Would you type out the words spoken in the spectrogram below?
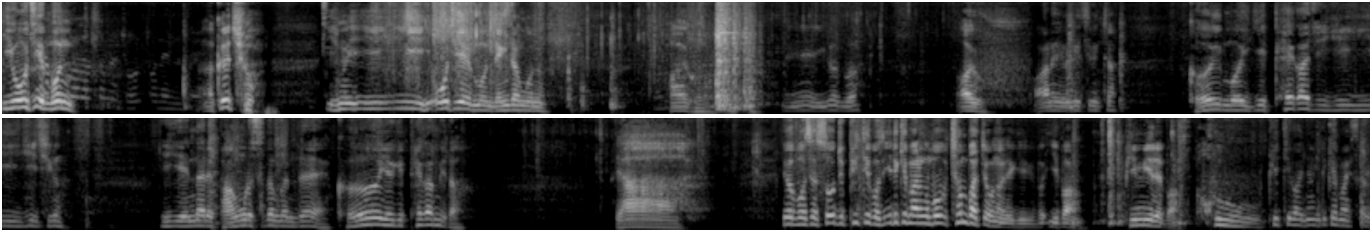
이 오지에 뭔. 아, 그렇죠. 이, 이, 이 오지에 뭔 냉장고는. 아이고. 예, 이거 뭐. 아유, 안에 여기 진짜 거의 뭐 이게 폐가지, 이게, 이게, 지금. 이게 옛날에 방으로 쓰던 건데 거의 여기 폐가입니다. 야, 여기 보세요 소주 PT 보세요 이렇게 많은 거 뭐 처음 봤죠 오늘 여기 이 방 비밀의 방. 후 PT가 그냥 이렇게 많이 써요.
